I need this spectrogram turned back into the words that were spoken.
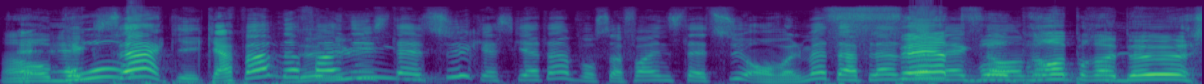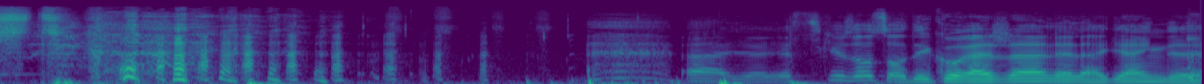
En Eh, bois? Exact, il est capable de, De faire lui. des statues. Qu'est-ce qu'il attend pour se faire une statue? On va le mettre à la place de Faites vos propres bustes! Est-ce que les autres sont décourageants, là, la gang de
